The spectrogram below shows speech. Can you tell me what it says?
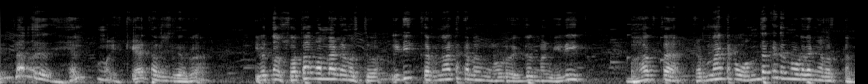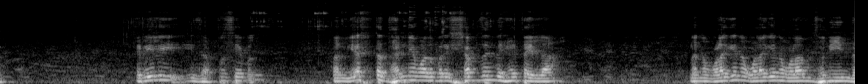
ಎಲ್ಲರೂ ಹೆಲ್ಪ್ ಮಾಡಿ ಕೇಳ್ತಾರಲ್ರಿ ಅವರು. ಇವತ್ತು ನಾವು ಸ್ವತಃ ಬಂದಾಗ ಅನ್ನಿಸ್ತು ಇಡೀ ಕರ್ನಾಟಕ ನಂಗೆ ನೋಡಿದ್ರೆ ಇದು ನಂಗೆ ಇಡೀ ಭಾರತ, ಕರ್ನಾಟಕ ಒಂದೇ ಕಡೆ ನೋಡ್ದಂಗೆ ಅನ್ನಿಸ್ತು ನನಗೆ ರಿಯಲಿ ಈಸ್ ಅಪ್ರಿಸಿಯೇಬಲ್ ನಾನು ಎಷ್ಟು ಧನ್ಯವಾದ ಬರೀ ಶಬ್ದದಿಂದ ಹೇಳ್ತಾ ಇಲ್ಲ. ನನ್ನ ಒಳಗಿನ ಒಳಗಿನ ಒಳ ಧ್ವನಿಯಿಂದ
